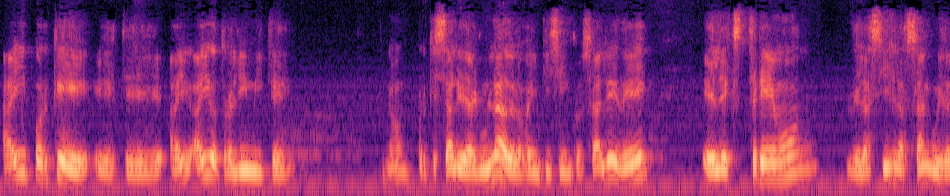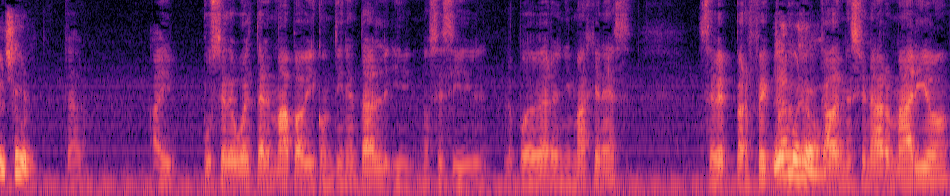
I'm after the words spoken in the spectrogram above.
Ahí, ¿por qué? Este, hay, hay otro límite ¿no? porque sale de algún lado los 25, sale de el extremo de las islas Sandwich del sur. Claro. Ahí puse de vuelta el mapa bicontinental y no sé si lo puede ver en imágenes. Se ve perfecto lo que acaba de mencionar Mario,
